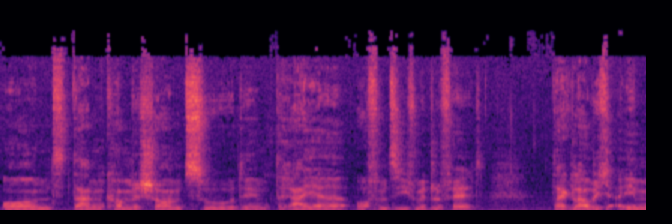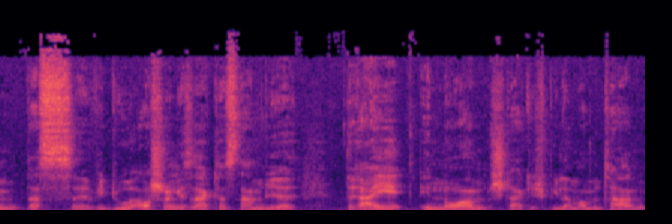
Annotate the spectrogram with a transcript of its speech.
Und dann kommen wir schon zu dem Dreier Offensivmittelfeld. Da glaube ich eben, dass, äh, wie du auch schon gesagt hast, da haben wir drei enorm starke Spieler momentan.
